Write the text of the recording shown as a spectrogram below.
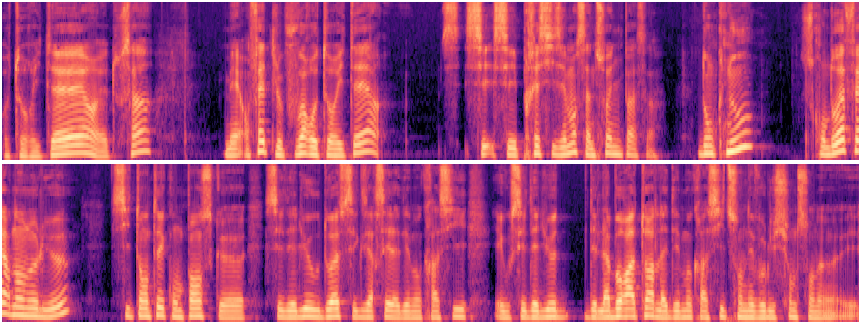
autoritaire et tout ça. Mais en fait, le pouvoir autoritaire, c'est, c'est précisément, ça ne soigne pas ça. Donc nous, ce qu'on doit faire dans nos lieux, si tant est qu'on pense que c'est des lieux où doivent s'exercer la démocratie et où c'est des lieux, des laboratoires de la démocratie, de son évolution, de son, de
